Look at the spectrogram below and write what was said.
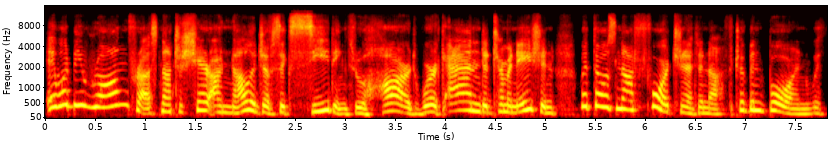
it would be wrong for us not to share our knowledge of succeeding through hard work and determination with those not fortunate enough to have been born with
